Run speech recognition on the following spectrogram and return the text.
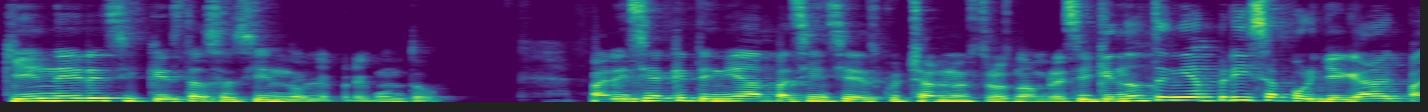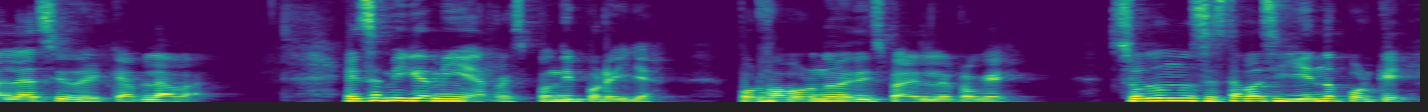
¿Quién eres y qué estás haciendo? le preguntó. Parecía que tenía paciencia de escuchar nuestros nombres y que no tenía prisa por llegar al palacio del que hablaba. Es amiga mía, respondí por ella. Por favor, no me dispares, le rogué. Solo nos estaba siguiendo porque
